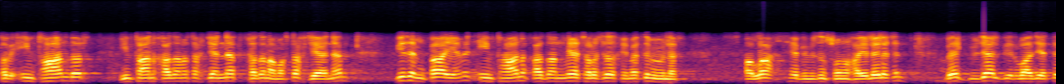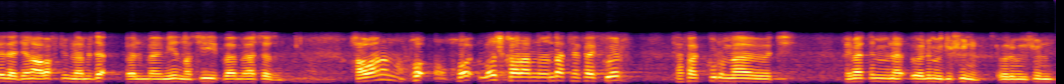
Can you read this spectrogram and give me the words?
Tabi imtihandır. İmtihanı kazanırsak cennet, kazanamazsak cehennem. Bizim gayemiz imtihanı kazanmaya çalışacağız kıymetli müminler. Allah hepimizin sonu hayırlı eylesin ve güzel bir vaziyette de Cenab-ı Hak cümlemize ölmeyi nasip ve müesses. Havanın ho, ho, loş karanlığında tefekkür, tefekkür mevt. Kıymetli müminler ölümü düşünün, ölümü düşünün.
